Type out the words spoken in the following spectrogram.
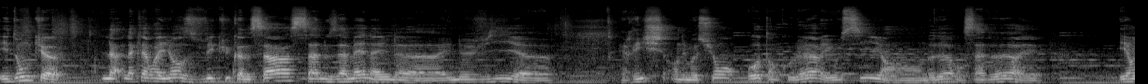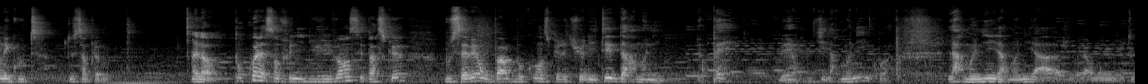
Et donc, euh, la, clairvoyance vécue comme ça, ça nous amène à une, vie riche en émotions, haute en couleurs et aussi en odeur, en saveur et et on écoute, tout simplement. Alors, pourquoi la symphonie du vivant? C'est parce que, vous savez, on parle beaucoup en spiritualité d'harmonie, de paix. Mais on dit l'harmonie, quoi. L'harmonie, l'harmonie, ah, je veux l'harmonie et tout.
